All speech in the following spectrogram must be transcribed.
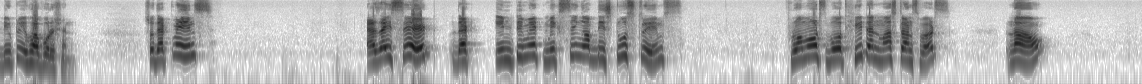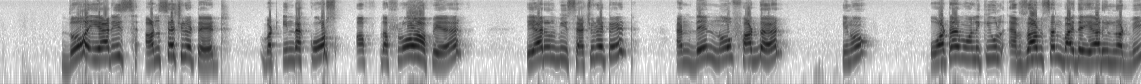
due to evaporation. So, that means as I said that intimate mixing of these two streams promotes both heat and mass transfers. Now, though air is unsaturated, but in the course of the flow of air, air will be saturated and then no further you know water molecule absorption by the air will not be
